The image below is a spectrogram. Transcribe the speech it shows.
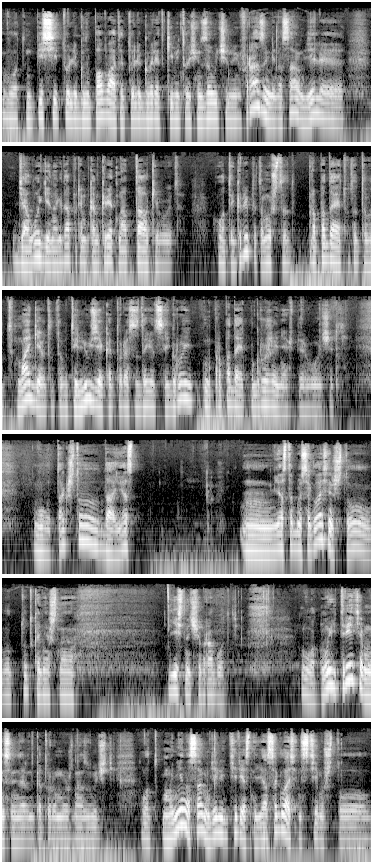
Вот, NPC то ли глуповаты, то ли говорят какими-то очень заученными фразами. На самом деле диалоги иногда прям конкретно отталкивают от игры, потому что пропадает вот эта вот магия, вот эта вот иллюзия, которая создается игрой, ну, пропадает погружение в первую очередь. Вот, так что, да, я, я с тобой согласен, что вот тут, конечно, есть над чем работать. Вот. Ну и третья мысль, наверное, которую можно озвучить. Вот мне на самом деле интересно. Я согласен с тем, что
